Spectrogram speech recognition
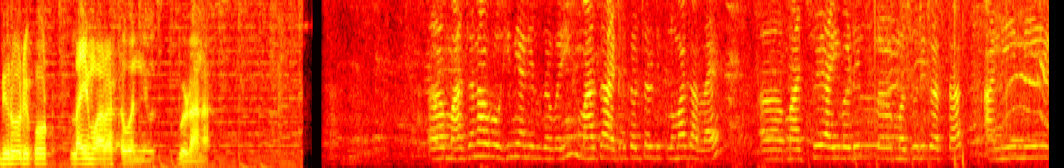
Bureau report live Maharashtra one news Buldhana. माझं नाव रोहिणी अनिल गवई. माझा ॲग्रिकल्चर डिप्लोमा झाला आहे माझे आई वडील मजुरी करतात आणि मी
